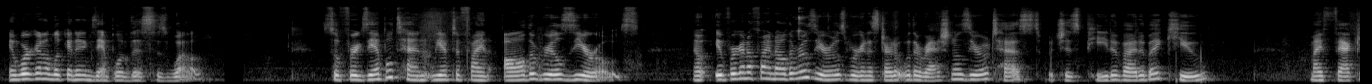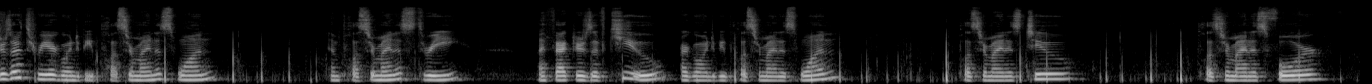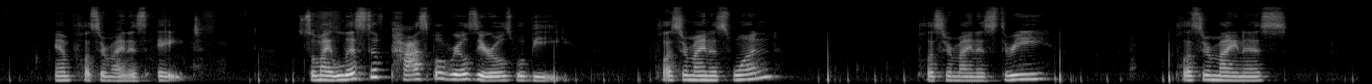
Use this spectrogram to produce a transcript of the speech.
And we're going to look at an example of this as well. So for example 10, we have to find all the real zeros. Now, if we're going to find all the real zeros, we're going to start it with a rational zero test, which is p divided by q. My factors are 3 are going to be plus or minus 1 and plus or minus 3. My factors of q are going to be plus or minus 1, plus or minus 2, plus or minus 4, and plus or minus 8. So my list of possible real zeros will be plus or minus 1, plus or minus 3, plus or minus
